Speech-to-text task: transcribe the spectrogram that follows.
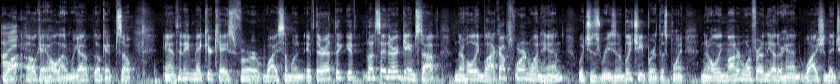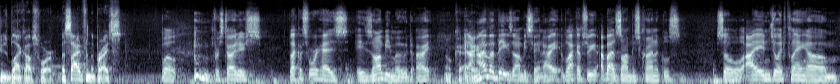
Why, okay, hold on. We got to okay. So, Anthony, make your case for why someone, if they're at the, if let's say they're at GameStop and they're holding Black Ops 4 in one hand, which is reasonably cheaper at this point, and they're holding Modern Warfare in the other hand, why should they choose Black Ops 4 aside from the price? Well, for starters, Black Ops 4 has a zombie mode, all right? Okay. And I'm a big Zombies fan, all right? Black Ops 3, I bought Zombies Chronicles. So I enjoyed playing um,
